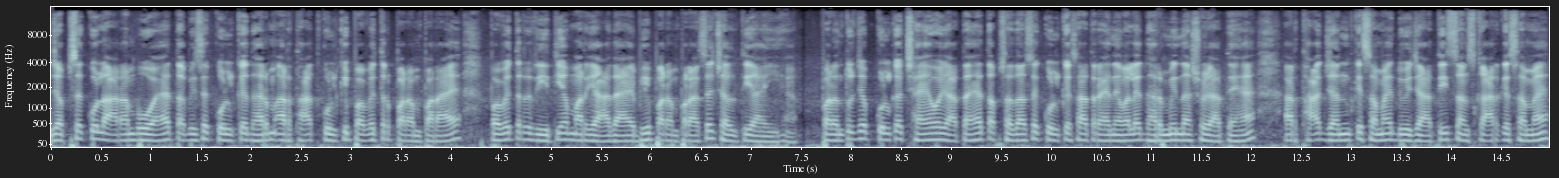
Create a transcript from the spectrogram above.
जब से कुल आरंभ हुआ है, तभी से कुल के धर्म अर्थात कुल की पवित्र परंपराएँ, पवित्र रीतियाँ, मर्यादाएँ भी परंपरा से चलती आई हैं। परंतु जब कुल का क्षय हो जाता है, तब सदा से कुल के साथ रहने वाले धर्म भी नष्ट हो जाते हैं। अर्थात जन्म के समय, द्विजाति, संस्कार के समय,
